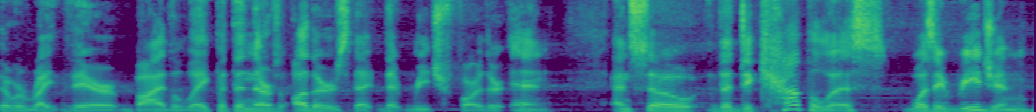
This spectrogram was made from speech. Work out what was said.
that were right there by the lake. But then there's others that, that reach farther in. And so the Decapolis was a region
